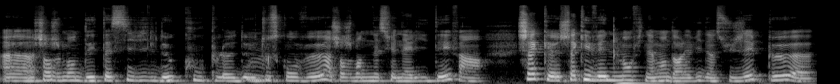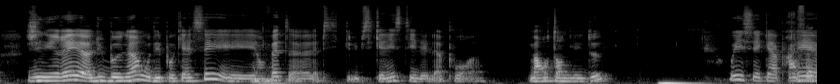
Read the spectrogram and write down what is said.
un, un changement d'état civil, de couple, de Mm. tout ce qu'on veut, un changement de nationalité. Enfin, chaque chaque événement finalement dans la vie d'un sujet peut euh, générer euh, du bonheur ou des pots cassés. Et en fait, la psy- le psychanalyste, il est là pour bah, entendre les deux. Oui, c'est qu'après, En fait.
